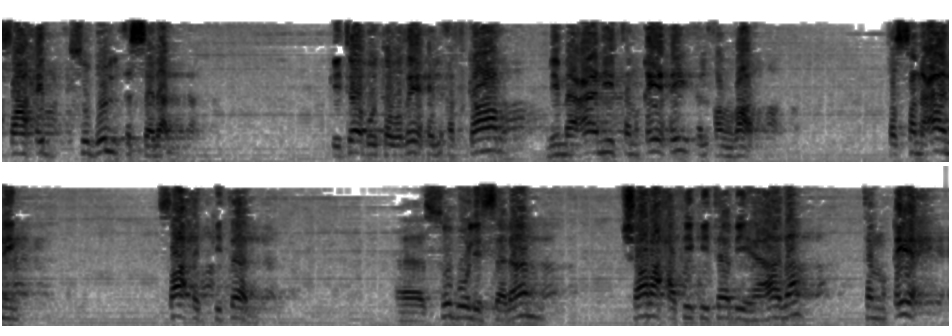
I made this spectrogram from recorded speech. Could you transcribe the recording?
صاحب سبل السلام. كتاب توضيح الأفكار لمعاني تنقيح الأنظار. فالصنعاني صاحب كتاب آه، سبل السلام شرح في كتابه هذا تنقيح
